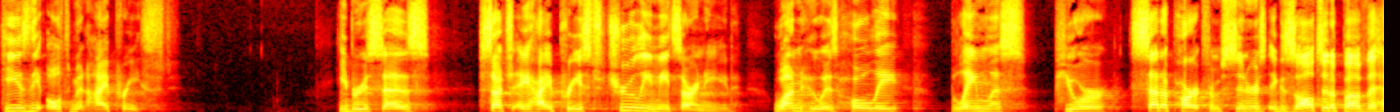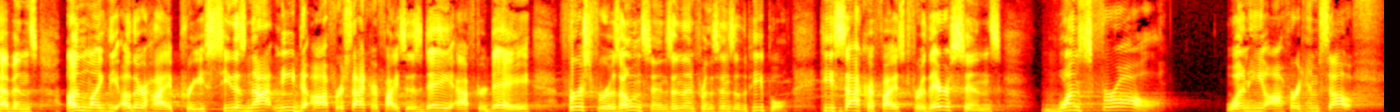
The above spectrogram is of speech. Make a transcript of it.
He is the ultimate high priest. Hebrews says, such a high priest truly meets our need, one who is holy, blameless, pure, set apart from sinners, exalted above the heavens. Unlike the other high priests, he does not need to offer sacrifices day after day, first for his own sins and then for the sins of the people. He sacrificed for their sins once for all, when he offered himself.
